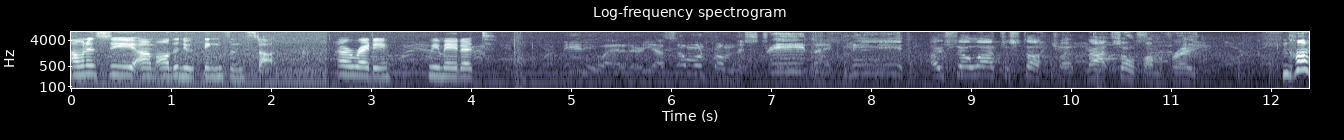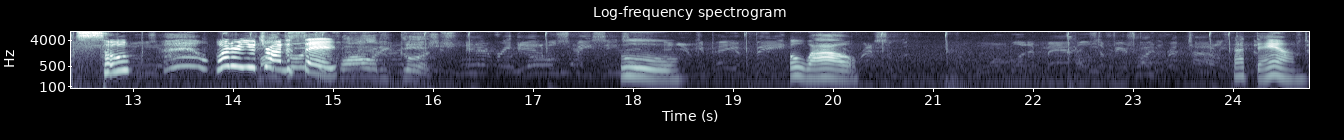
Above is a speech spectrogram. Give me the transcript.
I want to see um, all the new things in stock. Alrighty, we made it. Video editor, yeah, someone from the street like. I sell lots of stuff, but not soap, I'm afraid. Not soap? What are you My trying to say? quality goods. Ooh. Oh, wow. God damn.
